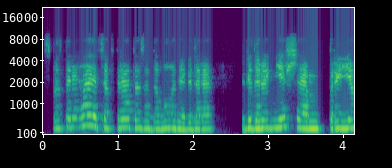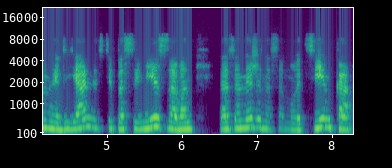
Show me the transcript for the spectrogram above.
Спостерігається втрата задоволення від, від раніше приємної діяльності, песимізм, занижена самооцінка,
